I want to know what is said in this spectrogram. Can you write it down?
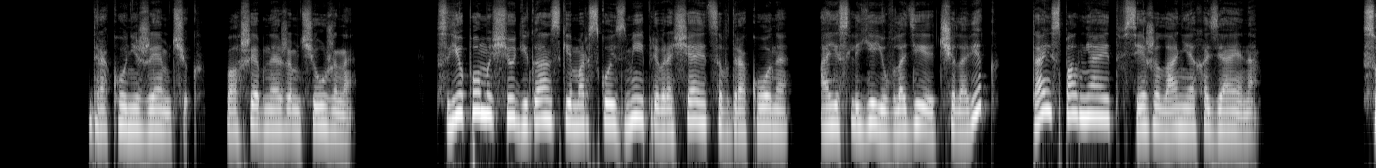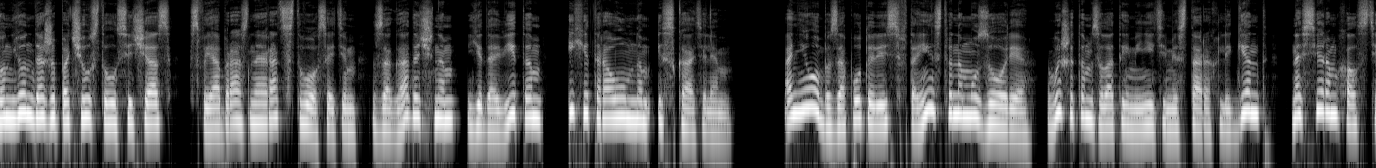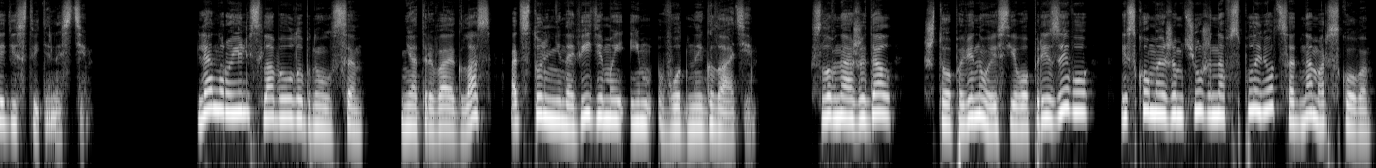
Драконий жемчуг, волшебная жемчужина. С ее помощью гигантский морской змей превращается в дракона, а если ею владеет человек, та исполняет все желания хозяина. Сун Юн даже почувствовал сейчас своеобразное родство с этим загадочным, ядовитым и хитроумным искателем. Они оба запутались в таинственном узоре, вышитом золотыми нитями старых легенд на сером холсте действительности. Лян Руиль слабо улыбнулся, не отрывая глаз от столь ненавидимой им водной глади. Словно ожидал, что, повинуясь его призыву, искомая жемчужина всплывет со дна морского.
